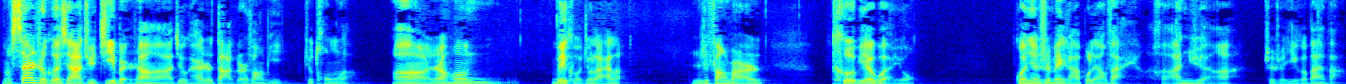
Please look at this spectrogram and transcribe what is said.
那么三十克下去，基本上啊就开始打嗝放屁，就通了啊，然后胃口就来了。这方法特别管用，关键是没啥不良反应，很安全啊，这是一个办法。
